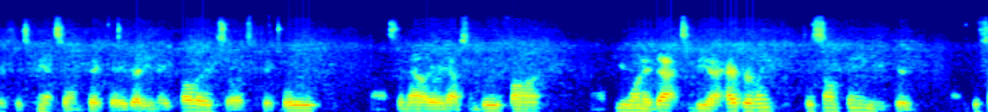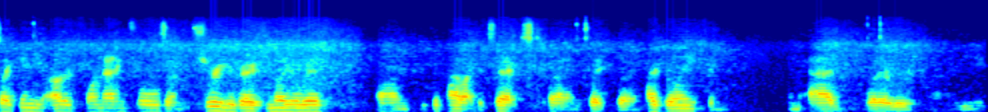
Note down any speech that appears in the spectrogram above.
let's just cancel and pick a ready-made color. So let's pick blue. Uh, so now we have some blue font. Uh, if you wanted that to be a hyperlink to something, you could, uh, just like any other formatting tools, I'm sure you're very familiar with, um, you can highlight the text uh, and click the hyperlink and, and add whatever you need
